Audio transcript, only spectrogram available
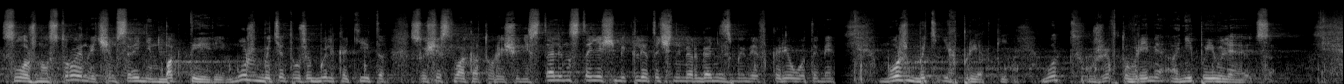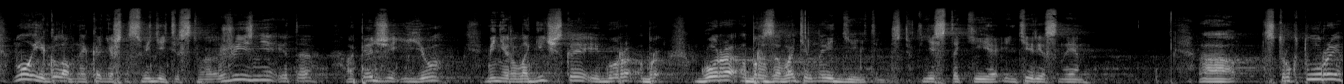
сложно устроены, чем в среднем бактерии. Может быть, это уже были какие-то существа, которые еще не стали настоящими клеточными организмами, эвкариотами. Может быть, их предки. Вот уже в то время они появляются. Ну и главное, конечно, свидетельство жизни – это, опять же, ее минералогическая и горообразовательная деятельность. Вот есть такие интересные структуры,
